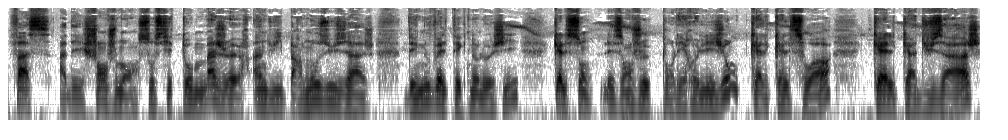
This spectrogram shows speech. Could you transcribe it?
Face à des changements sociétaux majeurs induits par nos usages des nouvelles technologies, quels sont les enjeux pour les religions, quelles qu'elles soient, quel cas d'usage,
